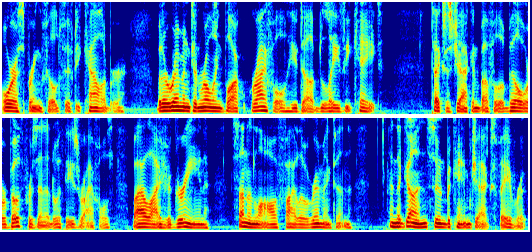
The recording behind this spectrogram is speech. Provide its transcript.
or a Springfield 50 caliber, but a Remington rolling block rifle he dubbed Lazy Kate. Texas Jack and Buffalo Bill were both presented with these rifles by Elijah Green, son in law of Philo Remington, and the gun soon became Jack's favorite.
